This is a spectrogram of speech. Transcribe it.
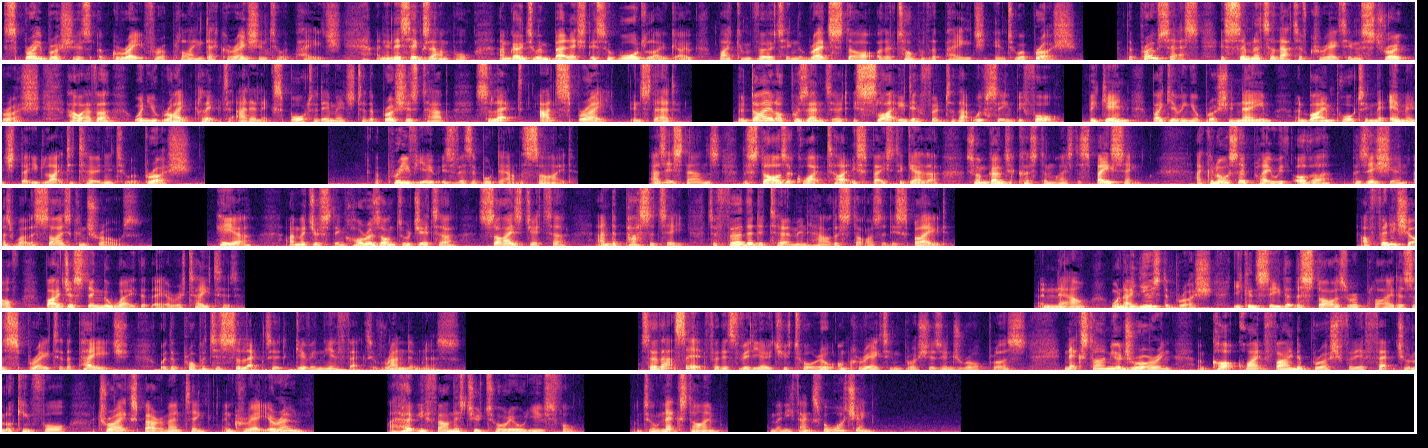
Spray brushes are great for applying decoration to a page, and in this example, I'm going to embellish this award logo by converting the red star at the top of the page into a brush. The process is similar to that of creating a stroke brush. However, when you right click to add an exported image to the Brushes tab, select Add Spray instead. The dialog presented is slightly different to that we've seen before. Begin by giving your brush a name and by importing the image that you'd like to turn into a brush. A preview is visible down the side. As it stands, the stars are quite tightly spaced together, so I'm going to customize the spacing. I can also play with other position as well as size controls. Here, I'm adjusting horizontal jitter, size jitter and opacity to further determine how the stars are displayed. I'll finish off by adjusting the way that they are rotated. And now, when I use the brush, you can see that the stars are applied as a spray to the page, with the properties selected giving the effect of randomness. So that's it for this video tutorial on creating brushes in DrawPlus. Next time you're drawing and can't quite find a brush for the effect you're looking for, try experimenting and create your own. I hope you found this tutorial useful. Until next time, many thanks for watching.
